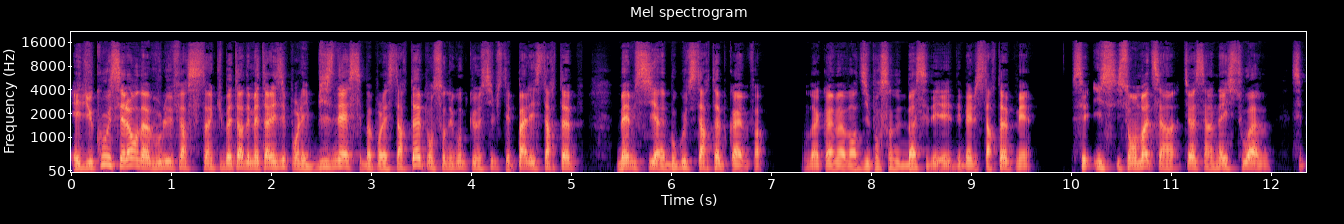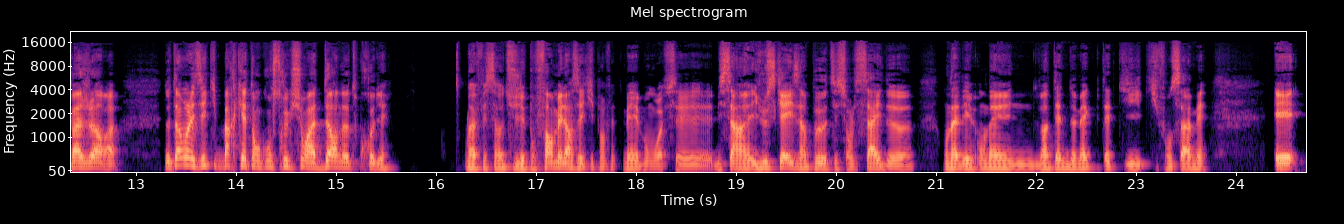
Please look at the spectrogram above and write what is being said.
Et du coup, c'est là on a voulu faire cet incubateur dématérialisé pour les business et pas pour les startups. on s'est rendu compte que le cible, c'était pas les startups, même s'il y a beaucoup de startups quand même. Enfin, on doit quand même avoir 10% de notre base, c'est des, des, belles startups, mais ils, sont en mode, tu vois, c'est un nice to have. C'est pas genre, notamment les équipes market en construction adorent notre produit. Bref, c'est un autre sujet pour former leurs équipes en fait. Mais bon, bref, c'est, un use case un peu, tu sur le side. Euh, on a des, on a une vingtaine de mecs peut-être qui, qui font ça, mais et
